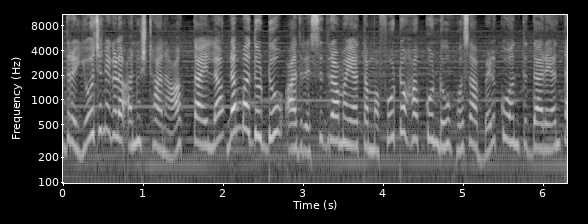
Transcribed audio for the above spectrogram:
ಅದರ ಯೋಜನೆಗಳ ಅನುಷ್ಠಾನ ಆಗ್ತಾ ಇಲ್ಲ. ನಮ್ಮ ದುಡ್ಡು, ಆದ್ರೆ ಸಿದ್ದರಾಮಯ್ಯ ತಮ್ಮ ಫೋಟೋ ಹಾಕೊಂಡು ಹೊಸ ಬೆಳಕು ಅಂತಿದ್ದಾರೆ ಅಂತ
